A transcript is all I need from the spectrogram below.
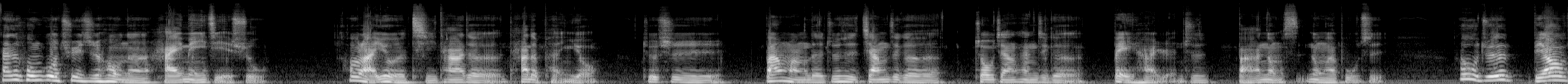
但是昏过去之后呢，还没结束。后来又有其他的他的朋友，就是帮忙的，就是将这个周江山这个被害人，就是把他弄死，弄来布置。而我觉得比较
